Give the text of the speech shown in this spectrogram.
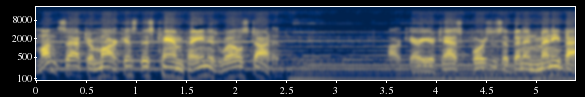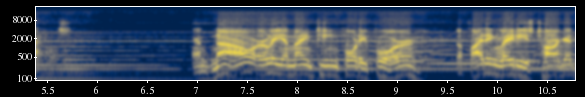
Months after Marcus, this campaign is well started. Our carrier task forces have been in many battles. And now, early in 1944, the Fighting Lady's target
